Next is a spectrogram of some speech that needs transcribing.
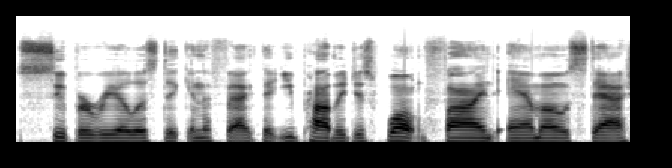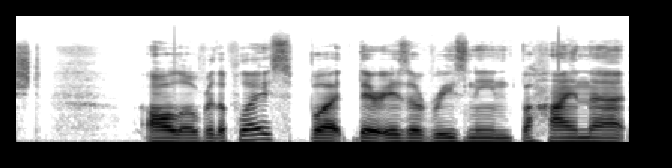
super realistic in the fact that you probably just won't find ammo stashed all over the place, but there is a reasoning behind that.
